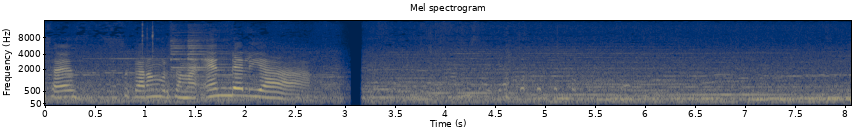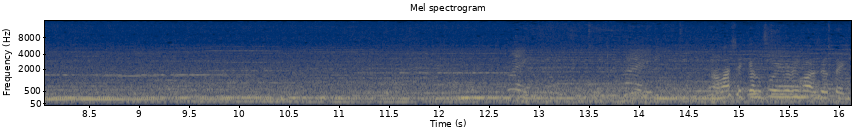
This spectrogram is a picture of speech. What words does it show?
Nah, saya sekarang bersama Endelia. Awas sikilku iri nggak syuting.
